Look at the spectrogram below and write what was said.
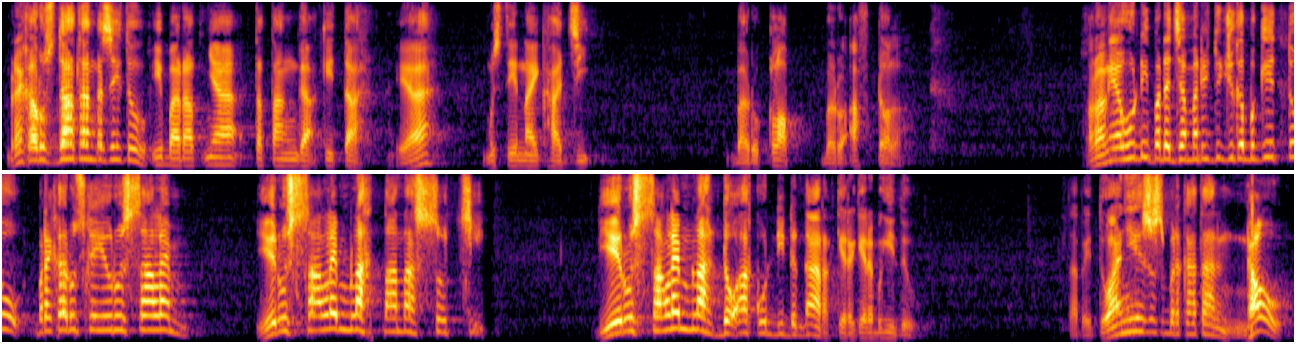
Mereka harus datang ke situ, ibaratnya tetangga kita ya, mesti naik haji. Baru klop, baru afdol. Orang Yahudi pada zaman itu juga begitu. Mereka harus ke Yerusalem. Yerusalemlah tanah suci. Di Yerusalemlah doaku didengar, kira-kira begitu. Tapi Tuhan Yesus berkata, no.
